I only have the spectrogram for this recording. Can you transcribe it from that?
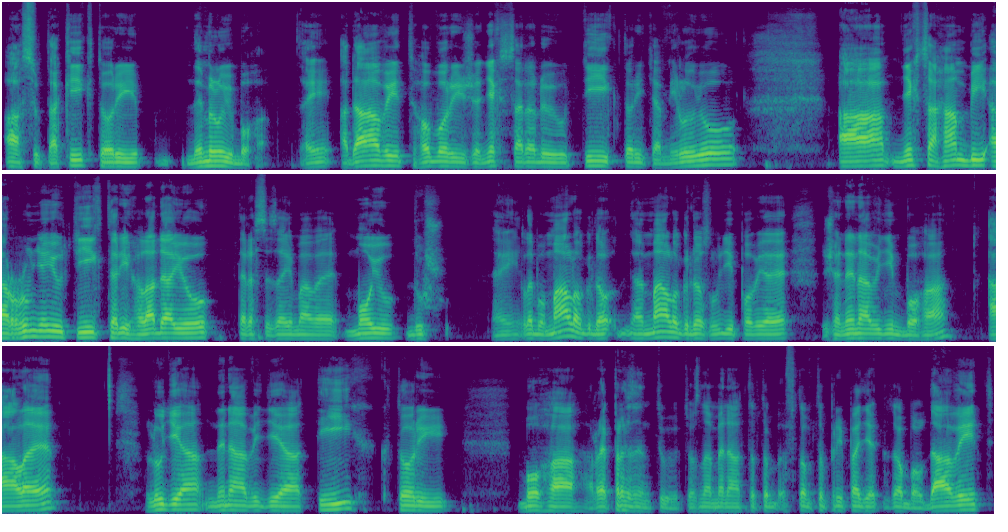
a sú takí, ktorí nemilujú Boha. Hej? A Dávid hovorí, že nech sa radujú tí, ktorí ťa milujú a nech sa hambí a runejú tí, ktorí hľadajú, teraz je zajímavé, moju dušu. Hej? Lebo málo kdo, málo kdo z ľudí povie, že nenávidím Boha, ale ľudia nenávidia tých, ktorí Boha reprezentujú. To znamená, toto, v tomto prípade to bol Dávid. E,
